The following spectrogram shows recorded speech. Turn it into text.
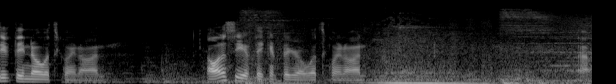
See if they know what's going on. I want to see if they can figure out what's going on. Oh.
